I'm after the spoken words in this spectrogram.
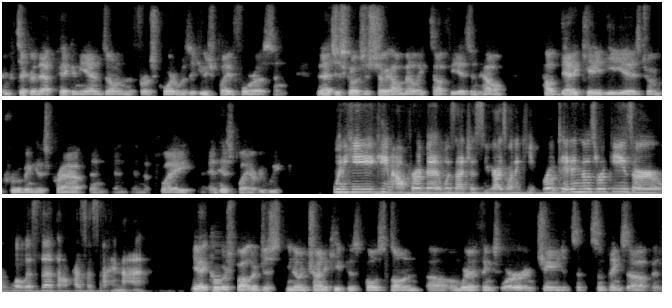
in particular that pick in the end zone in the first quarter was a huge play for us, and, and that just goes to show you how mentally tough he is and how how dedicated he is to improving his craft and, and, and the play and his play every week. When he came out for a bit, was that just you guys want to keep rotating those rookies, or what was the thought process behind that? Yeah, Coach Butler just you know trying to keep his pulse on uh, on where things were and changing some, some things up. And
